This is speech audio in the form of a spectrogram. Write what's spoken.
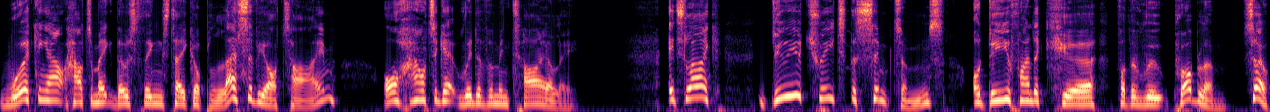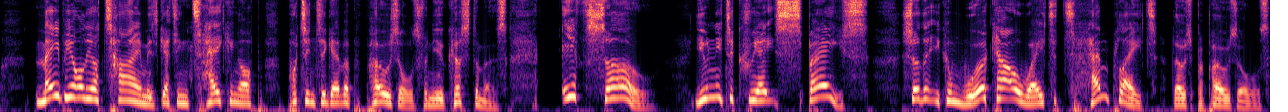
working out how to make those things take up less of your time or how to get rid of them entirely. It's like, do you treat the symptoms or do you find a cure for the root problem? So, maybe all your time is getting taken up putting together proposals for new customers. If so, you need to create space so that you can work out a way to template those proposals,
